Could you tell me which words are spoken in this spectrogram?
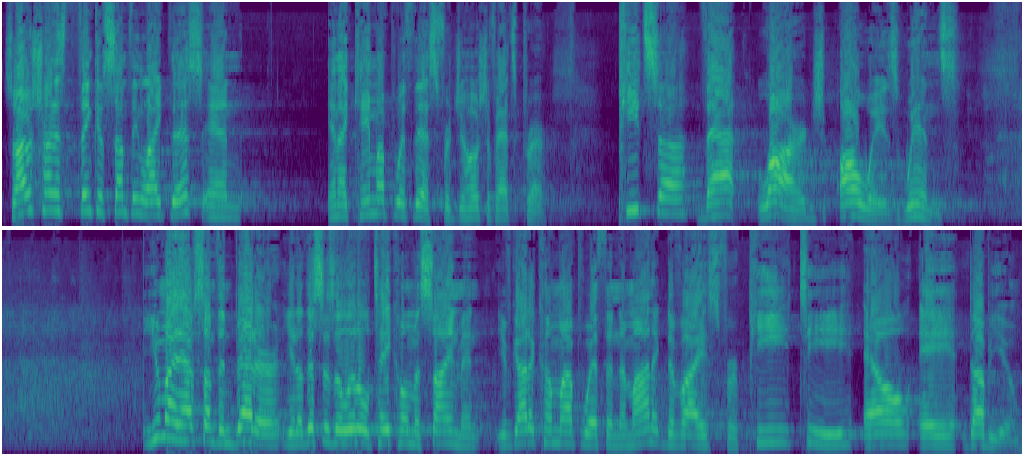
So I was trying to think of something like this, and, and I came up with this for Jehoshaphat's prayer Pizza that large always wins. You might have something better. You know, this is a little take home assignment. You've got to come up with a mnemonic device for P T L A W.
